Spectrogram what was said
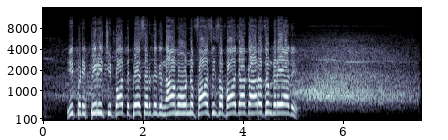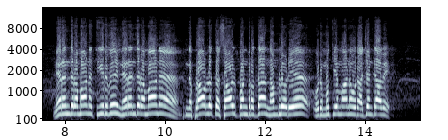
இப்படி பிரிச்சு பார்த்து பேசுறதுக்கு நாம ஒண்ணு பாசிச பாஜக அரசும் கிடையாது. நிரந்தரமான தீர்வு நிரந்தரமான இந்த ப்ராப்ளத்தை சால்வ் பண்றது தான் நம்மளுடைய ஒரு முக்கியமான ஒரு அஜெண்டாவே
